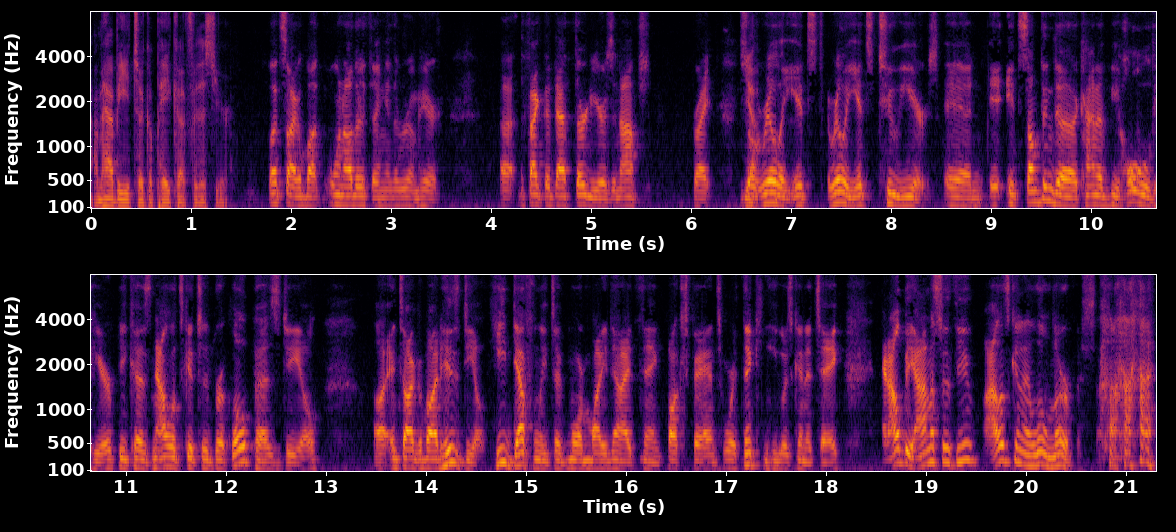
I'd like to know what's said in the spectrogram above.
I'm happy he took a pay cut for this year. Let's talk about one other thing in the room here: uh, the fact that that third year is an option, right? So yeah. really, it's really it's two years, and it, it's something to kind of behold here because now let's get to the Brook Lopez deal. Uh, and talk about his deal. He definitely took more money than I think Bucks fans were thinking he was going to take. And I'll be honest with you, I was getting a little nervous. I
